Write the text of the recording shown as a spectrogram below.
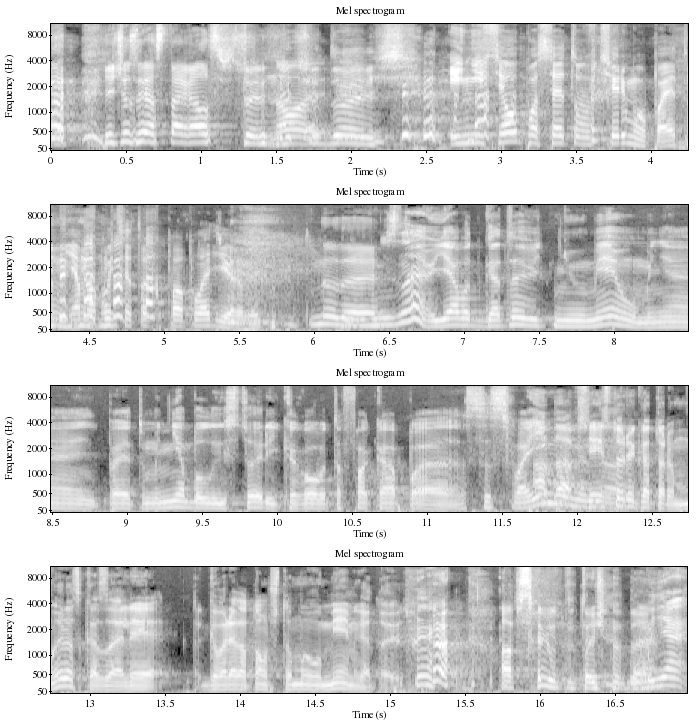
Я что, зря старался, что ли? Чудовище. И не сел после этого в тюрьму, поэтому я могу тебе только поаплодировать. Ну да. Не знаю, я вот готовить не умею, у меня поэтому не было истории какого-то факапа со своим. А, да, все истории, которые мы рассказали, говорят о том, что мы умеем готовить. Абсолютно точно, да. У меня,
